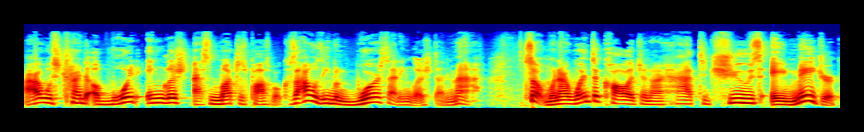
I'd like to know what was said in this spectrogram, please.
I was trying to avoid English as much as possible because I was even worse at English than math. So when I went to college and I had to choose a major,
